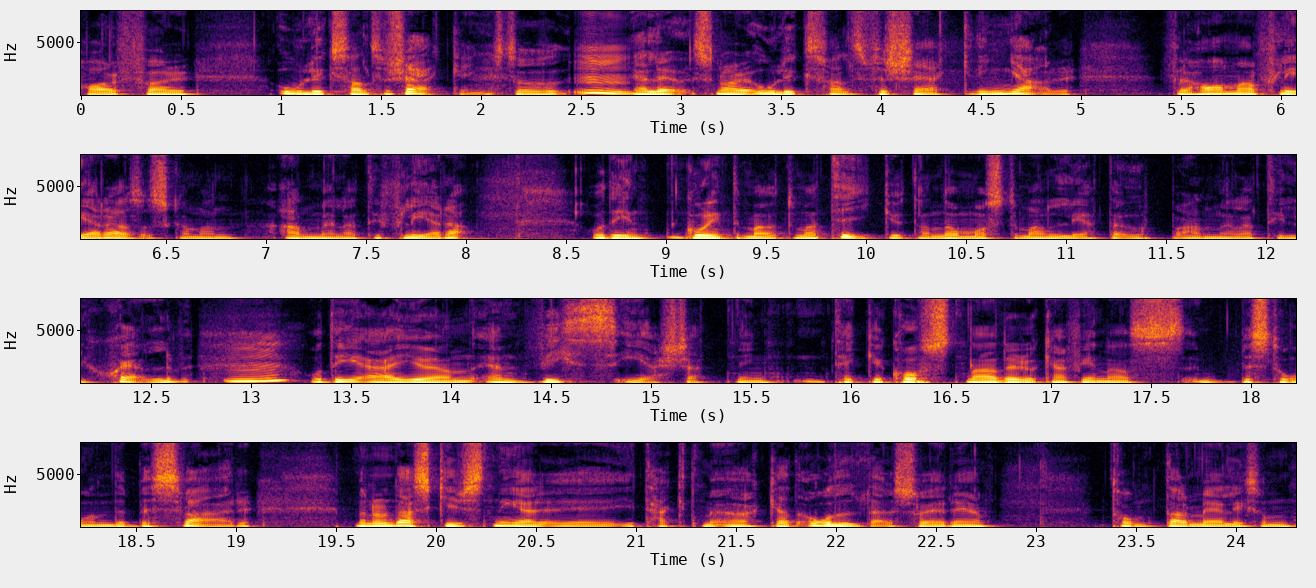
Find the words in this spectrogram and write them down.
har för olycksfallsförsäkring. Så, mm. Eller snarare olycksfallsförsäkringar. För har man flera så ska man anmäla till flera. Och det går inte med automatik utan de måste man leta upp och anmäla till själv. Mm. Och det är ju en, en viss ersättning, täcker kostnader och kan finnas bestående besvär. Men om det där skrivs ner eh, i takt med ökad ålder så är det tomtar med liksom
